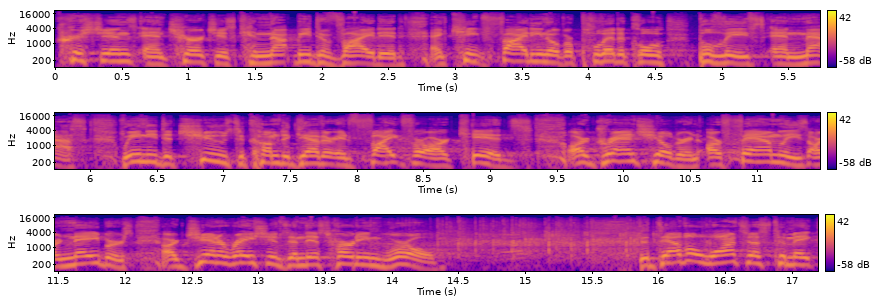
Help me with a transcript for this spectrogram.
Christians and churches cannot be divided and keep fighting over political beliefs and masks. We need to choose to come together and fight for our kids, our grandchildren, our families, our neighbors, our generations in this hurting world. The devil wants us to make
